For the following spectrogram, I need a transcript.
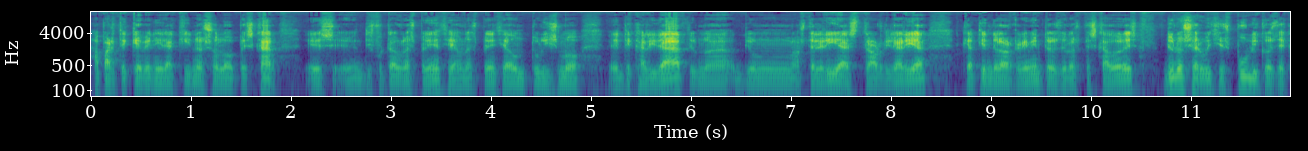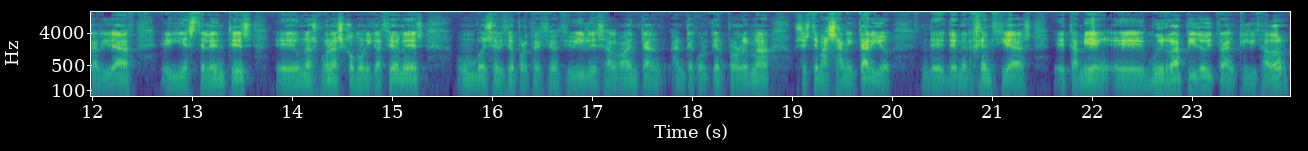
Aparte que venir aquí no es solo pescar, es eh, disfrutar de una experiencia, una experiencia de un turismo eh, de calidad, de una, de una hostelería extraordinaria que atiende los requerimientos de los pescadores, de unos servicios públicos de calidad eh, y excelentes, eh, unas buenas comunicaciones, un buen servicio de protección civil y salvamento ante cualquier problema, un sistema sanitario de, de emergencias eh, también muy rápido y tranquilizador.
